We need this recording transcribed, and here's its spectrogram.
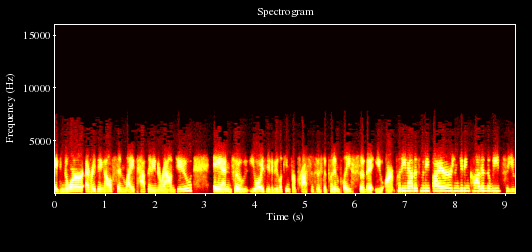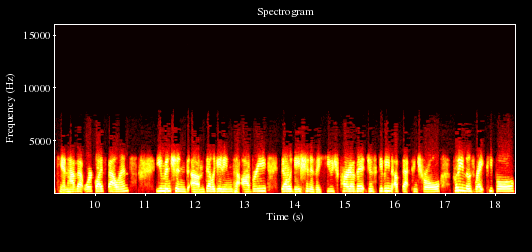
ignore everything else in life happening around you. And so you always need to be looking for processes to put in place so that you aren't putting out as many fires and getting caught in the weeds so you can have that work life balance. You mentioned um, delegating to Aubrey. Delegation is a huge part of it, just giving up that control, putting those right people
